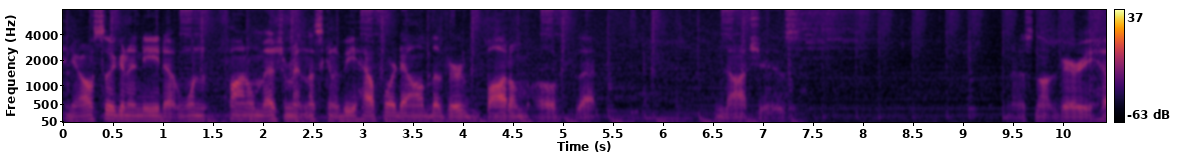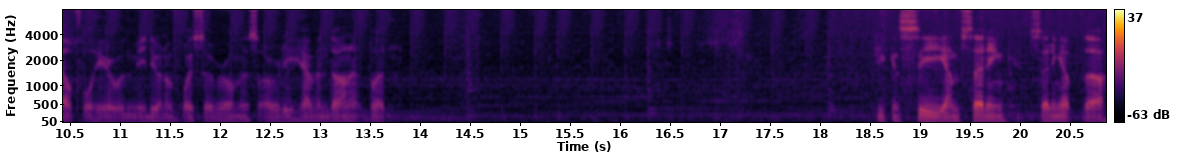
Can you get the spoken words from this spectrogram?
And you're also gonna need a one final measurement and that's gonna be how far down the very bottom of that notch is know it's not very helpful here with me doing a voiceover on this. already haven't done it, but you can see I'm setting setting up the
